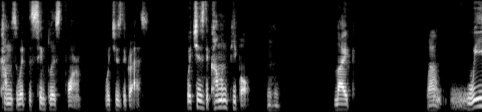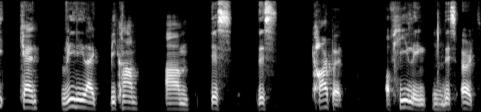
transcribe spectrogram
comes with the simplest form, which is the grass, which is the common people. Mhm. Like Wow. we can really like become um, this this carpet of healing Mhm. this earth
